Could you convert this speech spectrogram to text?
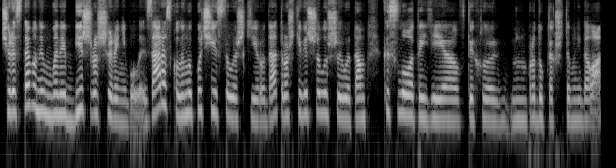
Через те вони в мене більш розширені були. Зараз, коли ми почистили шкіру, да, трошки відшелушили, там кислоти є в тих е, продуктах, що ти мені дала,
